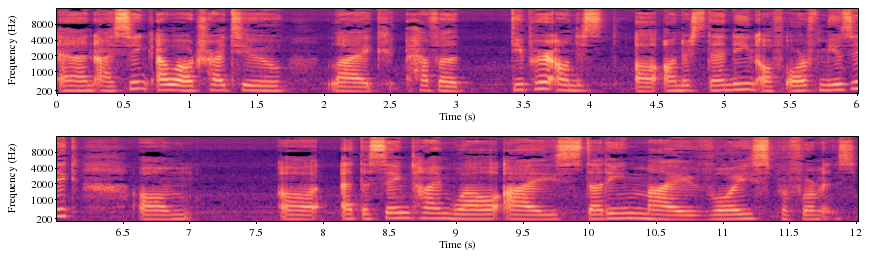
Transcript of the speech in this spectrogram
and I think I will try to like have a deeper under, uh, understanding of Orff music um, uh, at the same time while I studying my voice performance.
